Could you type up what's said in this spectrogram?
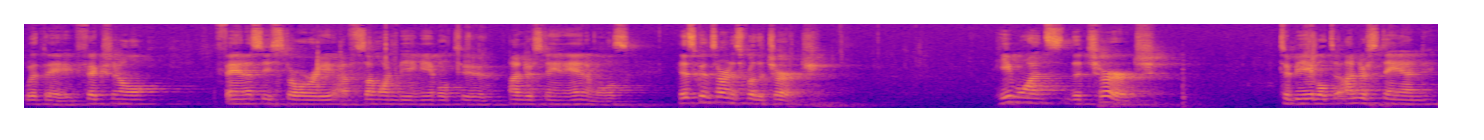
with a fictional fantasy story of someone being able to understand animals. His concern is for the church. He wants the church to be able to understand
